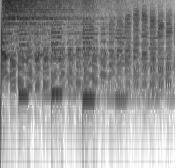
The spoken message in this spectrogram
Thank you.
